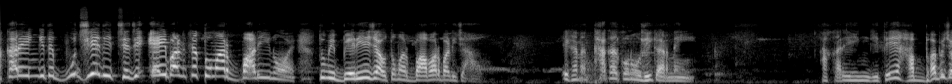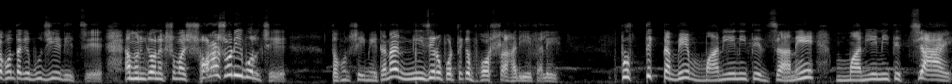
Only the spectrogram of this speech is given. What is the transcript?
আকারে ইঙ্গিতে বুঝিয়ে দিচ্ছে যে এই বাড়িটা তোমার বাড়ি নয়, তুমি বেরিয়ে যাও, তোমার বাবার বাড়ি যাও। এখানে থাকার কোনো অধিকার নেই। আকারে ইঙ্গিতে হাবভাবে যখন তাকে বুঝিয়ে দিচ্ছে, এমনকি অনেক সময় সরাসরি বলছে, তখন সেই মেয়েটা না নিজের ওপর থেকে ভরসা হারিয়ে ফেলে। প্রত্যেকটা মেয়ে মানিয়ে নিতে জানে, মানিয়ে নিতে চায়।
